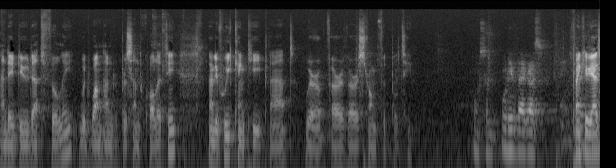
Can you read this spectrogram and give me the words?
and they do that fully with 100% quality. And if we can keep that, we're a very, very strong football team. Awesome. We'll leave it there, guys. Thank you, guys.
